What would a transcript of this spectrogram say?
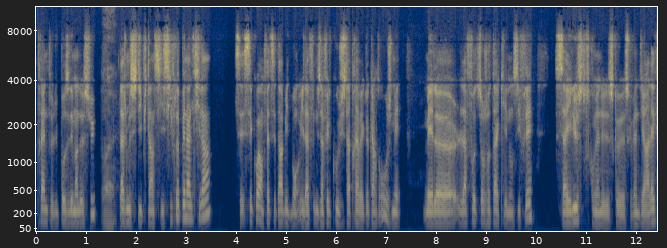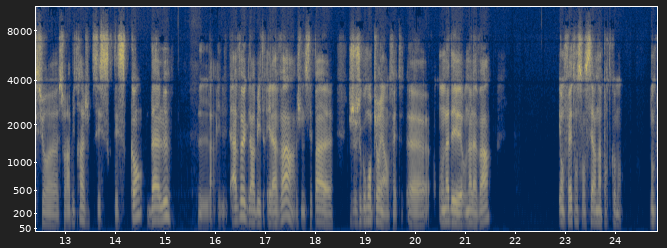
Trent lui pose les mains dessus. Ouais. Là, je me suis dit, putain, s'il siffle le penalty là, c'est quoi en fait cet arbitre? Bon, il a, nous a fait le coup juste après avec le carton rouge, mais, mais le, la faute sur Jota qui est non sifflée, ça illustre ce, qu'on vient de, ce, que, ce que vient de dire Alex sur, euh, sur l'arbitrage. C'est- C'était scandaleux. La- aveugle l'arbitre. Et la VAR, je ne sais pas, euh, je, je comprends plus rien en fait. Euh, on a des, on a la VAR et en fait, on s'en sert n'importe comment. Donc,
